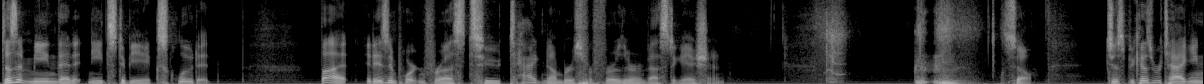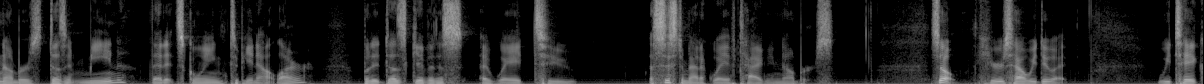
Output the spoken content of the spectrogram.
doesn't mean that it needs to be excluded. But it is important for us to tag numbers for further investigation. so, just because we're tagging numbers doesn't mean that it's going to be an outlier, but it does give us a way to, a systematic way of tagging numbers. So here's how we do it. We take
